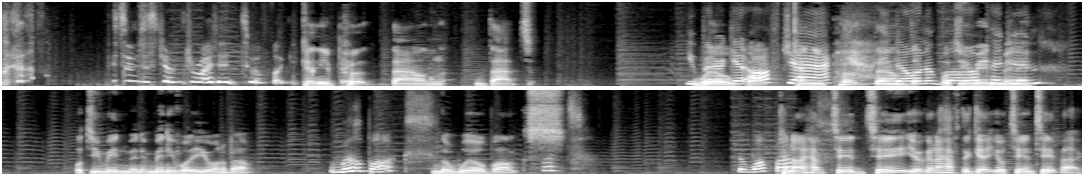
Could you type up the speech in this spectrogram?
pigeon just jumped right into a fucking. Can you put down that? You better Will get Bob, off, can you put down don't the- want to blow what do you mean, Minnie? pigeon. What do you mean, Minnie? Minnie, what are you on about? Will box. The wheel box? What? The what box? Can I have TNT? You're gonna have to get your TNT back.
